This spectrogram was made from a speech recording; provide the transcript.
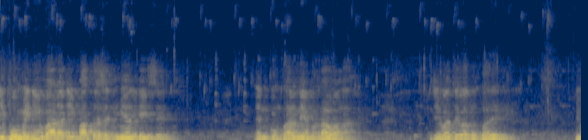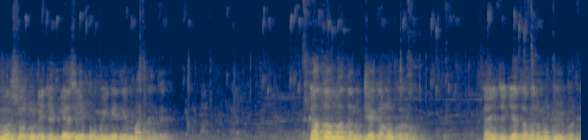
એ ભૂમિની વાડાની માતા છે ને મેલડી છે. એમ કુંભારને ભરાવાળા જેવા તેવા કુંભારે નહીં. એ વર્ષો જૂની જગ્યા છે એ ભૂમિની જેમ માતા છે. કાં તો માતાનું ઠેકાણું કરો. કઈ જગ્યા તમારે મૂકવી પડે.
